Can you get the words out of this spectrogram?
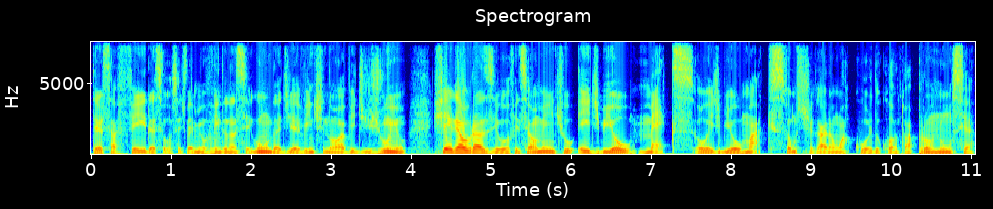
terça-feira, se você estiver me ouvindo na segunda, dia 29 de junho, chega ao Brasil oficialmente o HBO Max ou HBO Max. Vamos chegar a um acordo quanto à pronúncia.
